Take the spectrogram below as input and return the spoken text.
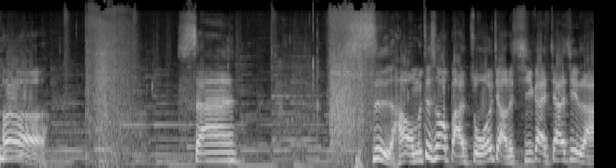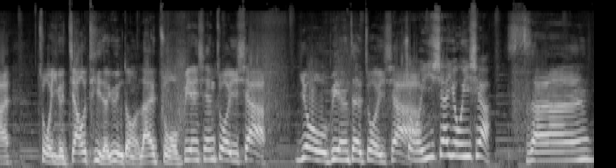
二。三、四，好，我们这时候把左脚的膝盖加进来，做一个交替的运动。来，左边先做一下，右边再做一下，左一下，右一下。三、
